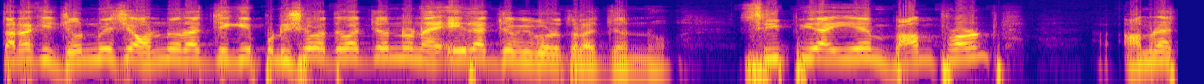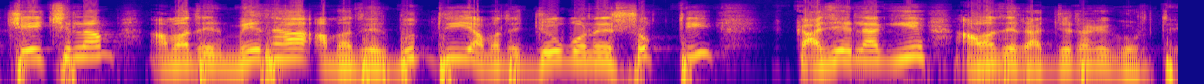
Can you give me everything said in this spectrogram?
তারা কি জন্মেছে অন্য রাজ্যে গিয়ে পরিষেবা দেওয়ার জন্য না এই রাজ্যকে গড়ে তোলার জন্য? সিপিআইএম বামফ্রন্ট আমরা চেয়েছিলাম আমাদের মেধা আমাদের বুদ্ধি আমাদের যৌবনের শক্তি কাজে লাগিয়ে আমাদের রাজ্যটাকে গড়তে।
